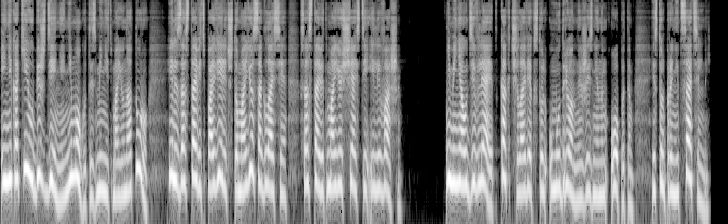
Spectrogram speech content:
И никакие убеждения не могут изменить мою натуру или заставить поверить, что мое согласие составит мое счастье или ваше. И меня удивляет, как человек, столь умудренный жизненным опытом и столь проницательный,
